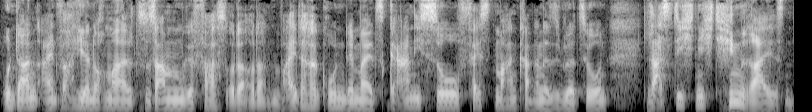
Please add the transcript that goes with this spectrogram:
Und dann einfach hier nochmal zusammengefasst oder, oder ein weiterer Grund, den man jetzt gar nicht so festmachen kann an der Situation. Lass dich nicht hinreißen.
